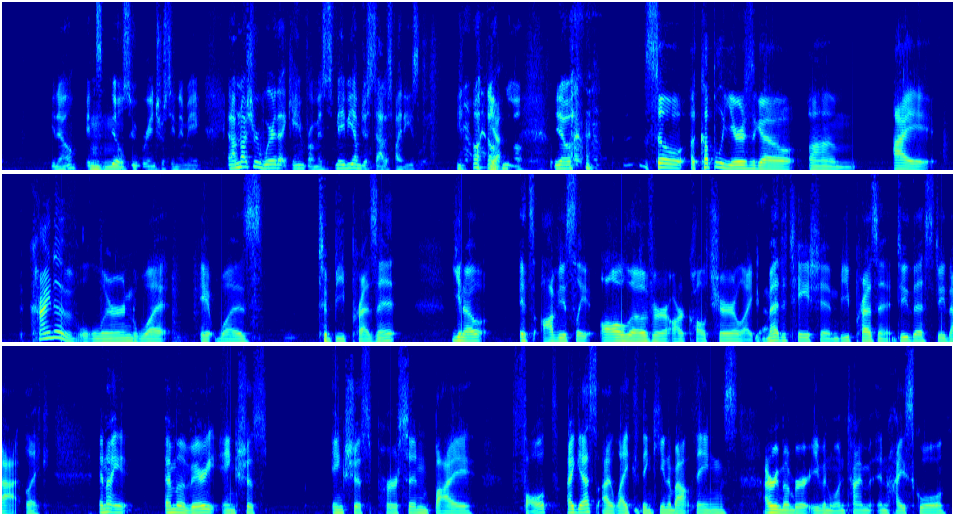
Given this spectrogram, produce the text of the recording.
You know, it's mm-hmm. still super interesting to me. And I'm not sure where that came from. It's maybe I'm just satisfied easily. You know, I don't yeah. know. You know. so a couple of years ago, um, I kind of learned what it was to be present. You know, it's obviously all over our culture like yeah. meditation be present do this do that like and i am a very anxious anxious person by fault i guess i like mm-hmm. thinking about things i remember even one time in high school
